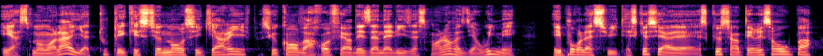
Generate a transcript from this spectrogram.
Et à ce moment-là, il y a tous les questionnements aussi qui arrivent. Parce que quand on va refaire des analyses à ce moment-là, on va se dire oui, mais et pour la suite Est-ce que c'est est -ce c'est intéressant ou pas?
